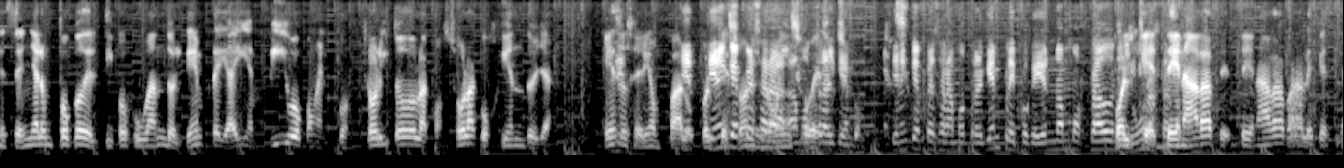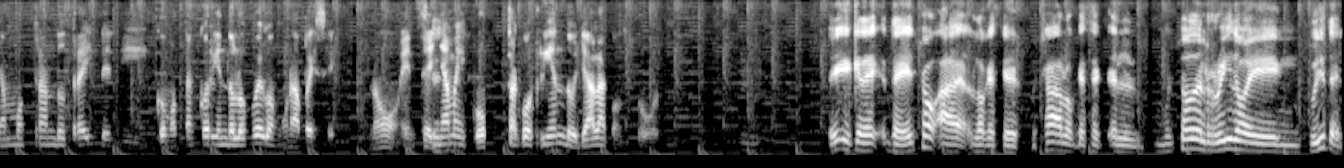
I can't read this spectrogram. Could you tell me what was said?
enséñale un poco del tipo jugando el gameplay ahí en vivo con el control y todo, la consola cogiendo ya. Eso sería un palo. Porque que empezar a, mostrar el Tienen que empezar a mostrar gameplay porque ellos no han mostrado Porque de nada, de, de nada vale que sigan mostrando trailers y cómo están corriendo los juegos en una PC. No, enséñame cómo está corriendo ya la consola. Y que de, de hecho, a lo que se escucha, lo que se, el, mucho del ruido en Twitter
